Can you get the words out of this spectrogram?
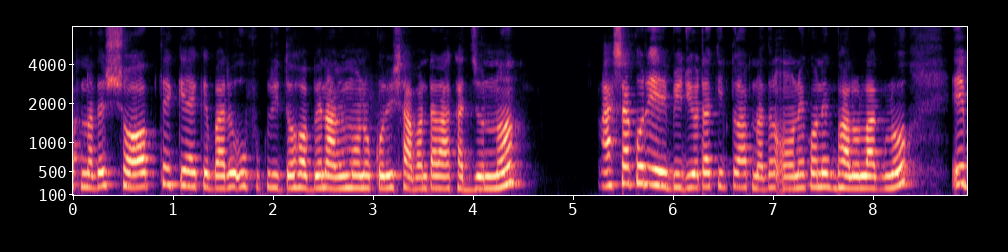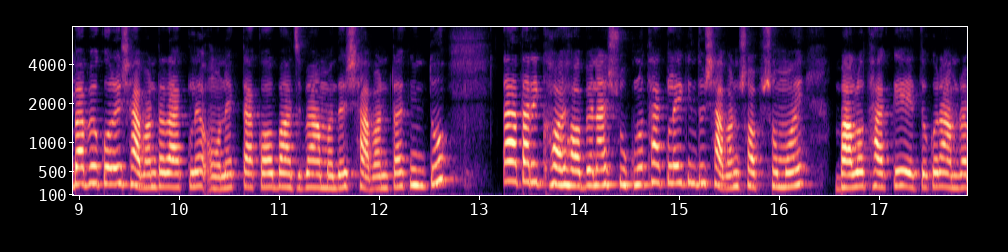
আপনাদের সব থেকে একেবারে উপকৃত হবেন আমি মনে করি সাবানটা রাখার জন্য। আশা করি এই ভিডিওটা কিন্তু আপনাদের অনেক অনেক ভালো লাগল। এইভাবে করে সাবানটা রাখলে অনেক টাকাও বাঁচবে। আমাদের সাবানটা কিন্তু তাড়াতাড়ি ক্ষয় হবে না, শুকনো থাকলে কিন্তু সাবান সব সময় ভালো থাকে, এতে করে আমরা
